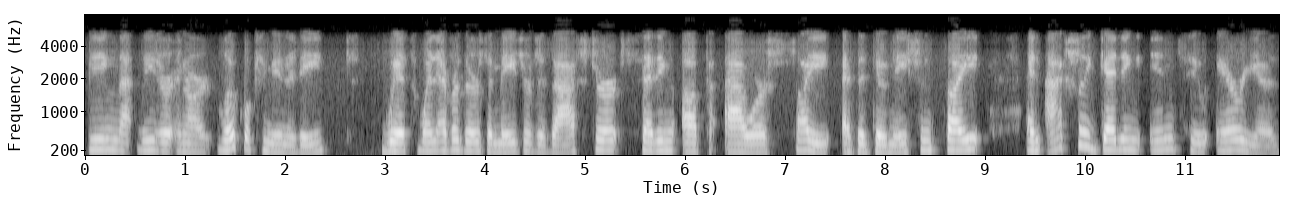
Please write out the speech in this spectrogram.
being that leader in our local community with whenever there's a major disaster, setting up our site as a donation site and actually getting into areas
